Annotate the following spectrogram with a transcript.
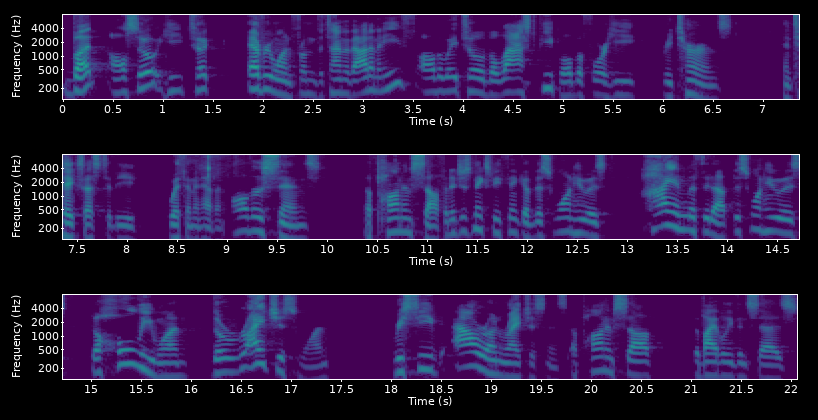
But also, he took everyone from the time of Adam and Eve all the way till the last people before he returns and takes us to be with him in heaven. All those sins upon himself. And it just makes me think of this one who is high and lifted up, this one who is the holy one, the righteous one, received our unrighteousness upon himself, the Bible even says,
